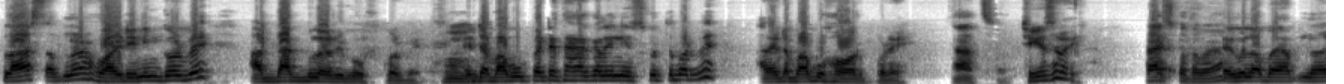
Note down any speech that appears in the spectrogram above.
প্লাস আপনার হোয়াইটেনিং করবে আর দাগগুলো রিমুভ করবে। এটা বাবু পেটে থাকাকালীন ইউজ করতে পারবে আর এটা বাবু হওয়ার পরে। আচ্ছা। ঠিক আছে ভাই? প্রাইস কত ভাই এগুলো ভাই আপনার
